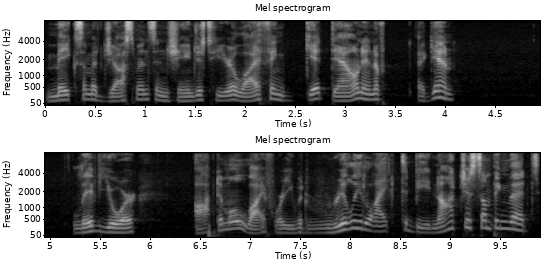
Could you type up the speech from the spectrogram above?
make some adjustments and changes to your life and get down and, again, live your optimal life where you would really like to be, not just something that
